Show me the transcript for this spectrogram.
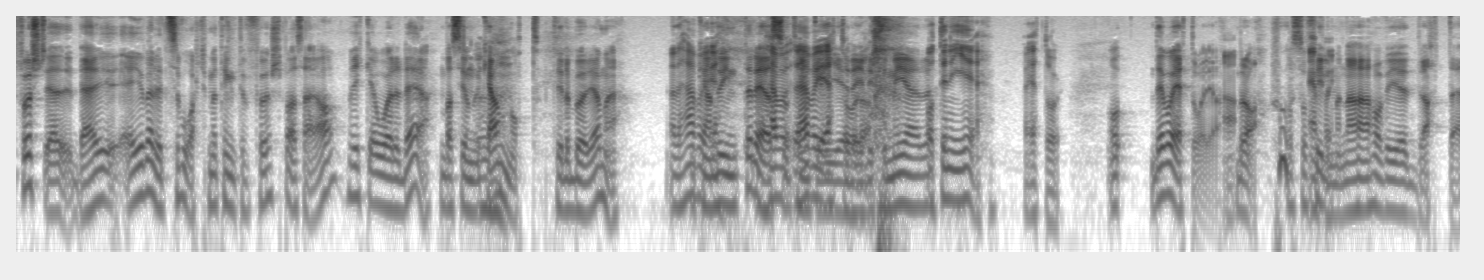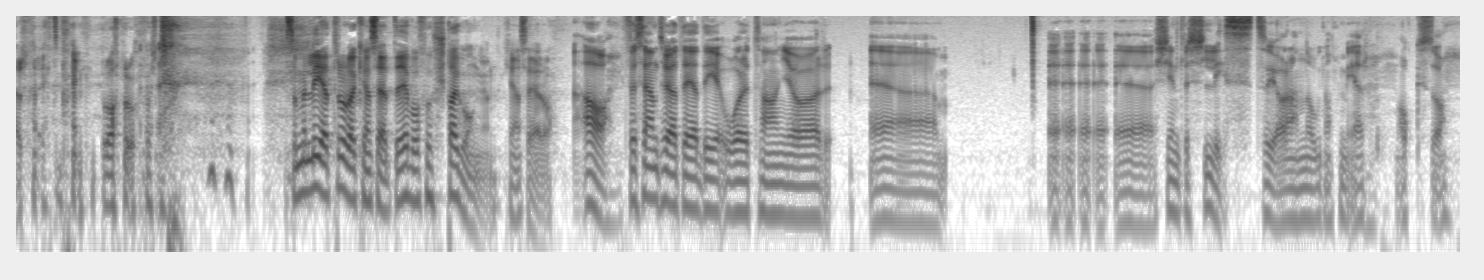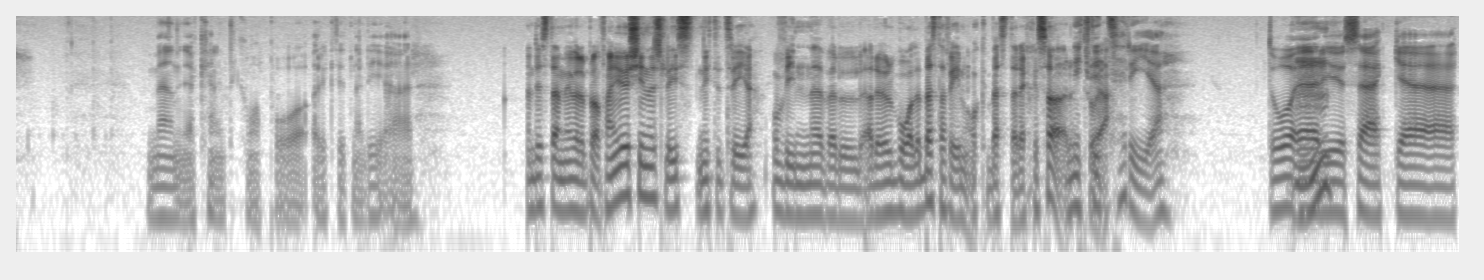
Först, det här är ju väldigt svårt, men jag tänkte först bara så här, ja, vilka år är det? Bara se om du kan något till att börja med. Ja, det här var kan ju, du inte det, det här, så det här var jag ge dig då. lite mer. 89 var ett år. Och det var ett år, ja. ja. Bra. Och så filmerna poäng. har vi ju dratt där. Ett poäng. Bra Robert. Som en ledtråd kan jag säga att det var första gången, kan jag säga då. Ja, för sen tror jag att det är det året han gör eh, eh, eh, eh, Schindler's list, så gör han nog något mer också. Men jag kan inte komma på riktigt när det är. Men det stämmer väldigt bra, för han gör Schindler's list 93 och vinner väl, ja det är väl både bästa film och bästa regissör, 93. tror jag. 93? Då är mm. det ju säkert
